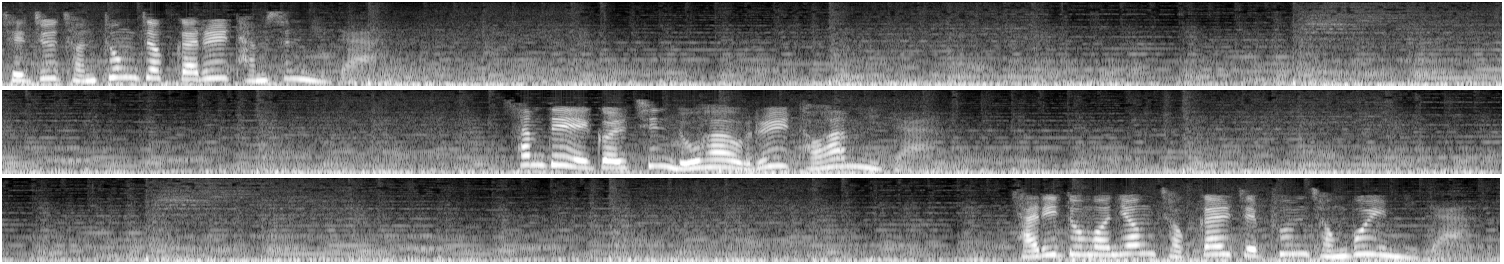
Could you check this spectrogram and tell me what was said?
제주 전통 젓갈을 담습니다. 삼대에 걸친 노하우를 더합니다. 자리도먼형 젓갈 제품 정보입니다.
